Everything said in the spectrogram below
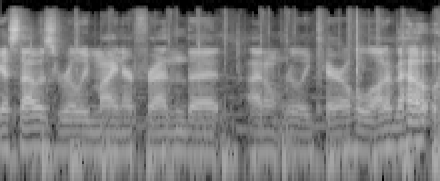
guess that was really minor friend that I don't really care a whole lot about.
